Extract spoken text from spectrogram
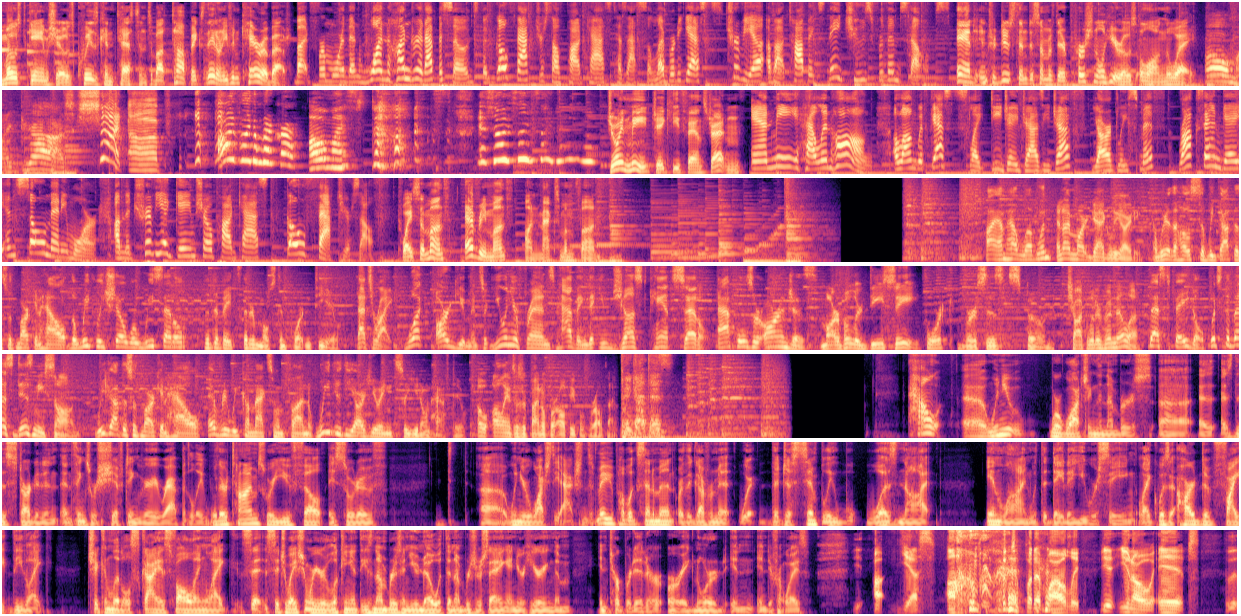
Most game shows quiz contestants about topics they don't even care about. But for more than 100 episodes, the Go Fact Yourself podcast has asked celebrity guests trivia about topics they choose for themselves. And introduced them to some of their personal heroes along the way. Oh my gosh. Shut up! Oh, I feel like I'm gonna cry. Oh my stars. It's so, so exciting. Join me, J. Keith van Straaten, And me, Helen Hong, along with guests like DJ Jazzy Jeff, Yardley Smith, Roxane Gay, and so many more on the Trivia Game Show podcast, Go Fact Yourself. twice a month, every month on Maximum Fun. Hi, I'm Hal Lublin. And I'm Mark Gagliardi. And we're the hosts of We Got This with Mark and Hal, the weekly show where we settle the debates that are most important to you. That's right. What arguments are you and your friends having that you just can't settle? Apples or oranges? Marvel or DC? Fork versus spoon? Chocolate or vanilla? Best bagel? What's the best Disney song? We Got This with Mark and Hal. Every week on Maximum Fun, we do the arguing so you don't have to. Oh, all answers are final for all people for all time. We got this. How uh, when you were watching the numbers uh, as, as this started and, and things were shifting very rapidly, were there times where you felt a sort of uh, when you watched the actions of maybe public sentiment or the government where that just simply w- was not in line with the data you were seeing? Like, was it hard to fight the like chicken little sky is falling like situation where you're looking at these numbers and you know what the numbers are saying and you're hearing them interpreted or, or ignored in in different ways? Uh, yes, um, to put it mildly. You, you know, it,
